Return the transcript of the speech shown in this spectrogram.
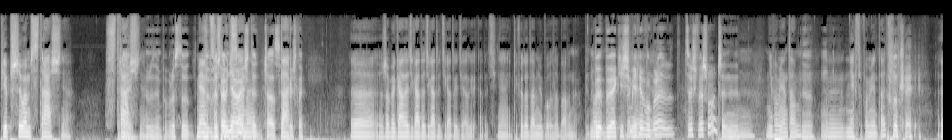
Pieprzyłem strasznie. Strasznie. Tak, rozumiem, po prostu Miałem wypełniałeś napisane. ten czas Tak. jakoś tak. E, żeby gadać, gadać, gadać, gadać, gadać, gadać, nie? I tylko to dla mnie było zabawne. No, By, były jakieś śmiechy w tragedia. ogóle? Coś weszło, czy nie? e, nie pamiętam. Nie. E, Mhm. nie chcę pamiętać. Okej. E,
